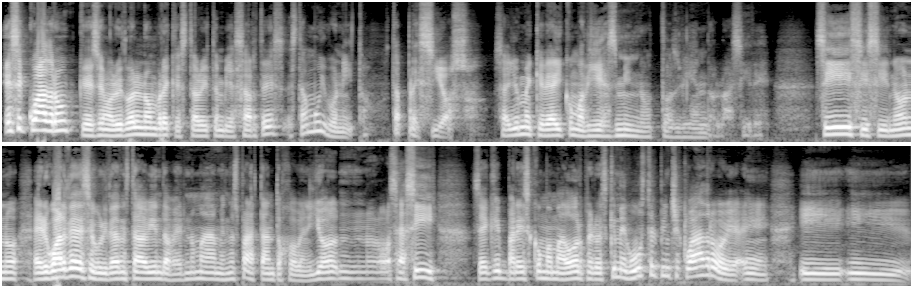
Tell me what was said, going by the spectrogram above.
ese cuadro, que se me olvidó el nombre, que está ahorita en Bellas Artes, está muy bonito. Está precioso. O sea, yo me quedé ahí como 10 minutos viéndolo así de... Sí, sí, sí, no, no. El guardia de seguridad me estaba viendo, a ver, no mames, no es para tanto joven. Y yo, o sea, sí, sé que parezco mamador, pero es que me gusta el pinche cuadro. Eh, y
